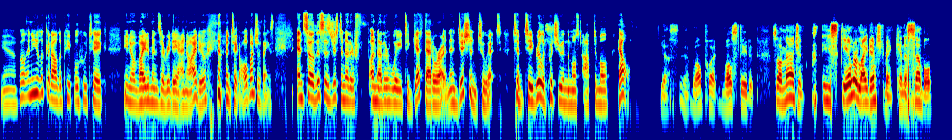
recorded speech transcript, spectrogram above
Yeah. Well, and you look at all the people who take, you know, vitamins every day. I know I do. I take a whole bunch of things. And so this is just another another way to get that or an addition to it to to really put you in the most optimal health. Yes, well put, well stated. So imagine a scalar light instrument can assemble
